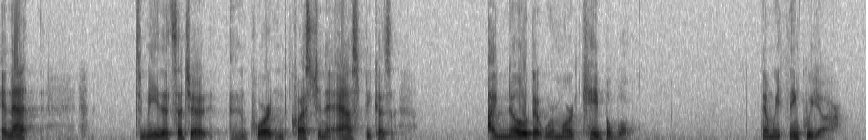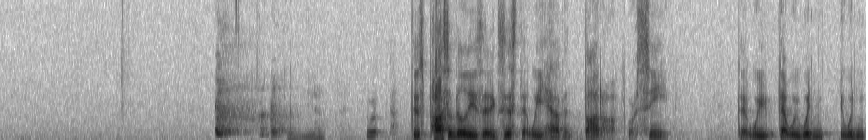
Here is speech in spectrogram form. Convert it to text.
And that, to me, that's such a, an important question to ask because I know that we're more capable than we think we are. There's possibilities that exist that we haven't thought of or seen. That we that we wouldn't it wouldn't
